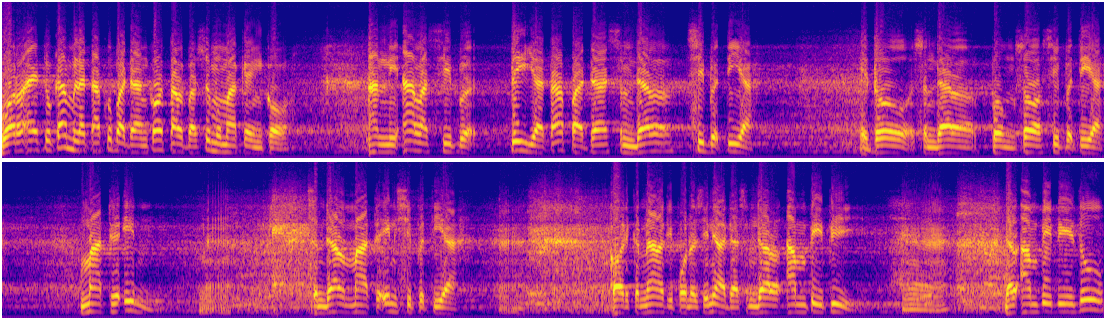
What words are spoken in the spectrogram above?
Wara itu kan melihat aku pada engkau talbasu memakai engkau. Ani ala sibetiyata pada sendal sibetiyah. Itu sendal bongso sibetiyah Madein nah, sendal Madein Sibetia nah, kalau dikenal di pondok sini ada sendal amfibi nah, sendal amfibi itu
